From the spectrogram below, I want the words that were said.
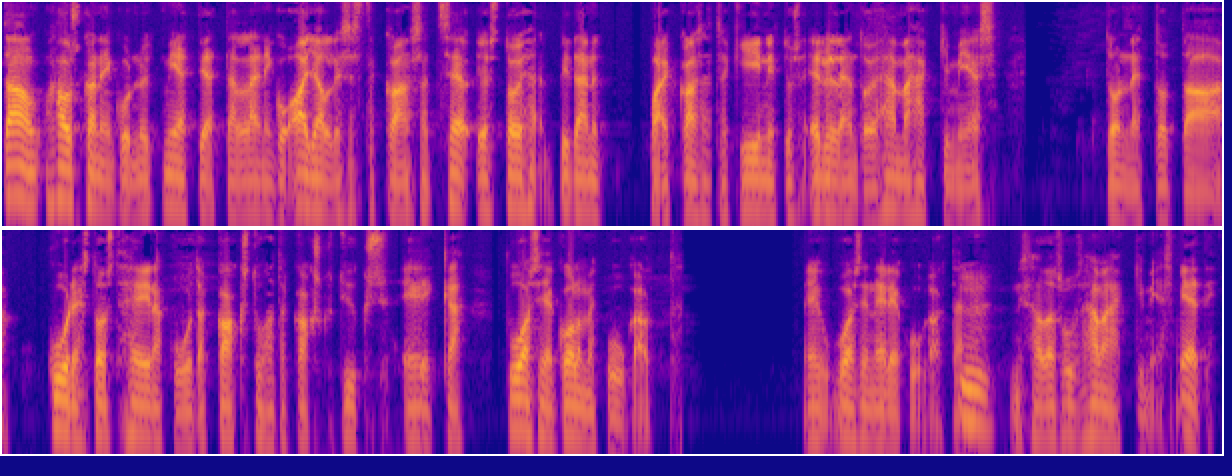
tämä on hauska niin kuin nyt miettiä tällä niin kuin ajallisesta kanssa, että se, jos toi pitää nyt paikkaansa, että se kiinnittyisi edelleen toi hämähäkkimies tonne tota, 16. heinäkuuta 2021, eli vuosi ja kolme kuukautta. Ei, vuosi ja neljä kuukautta enää, Mm. niin saataisiin uusi hämähäkkimies. Mieti.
